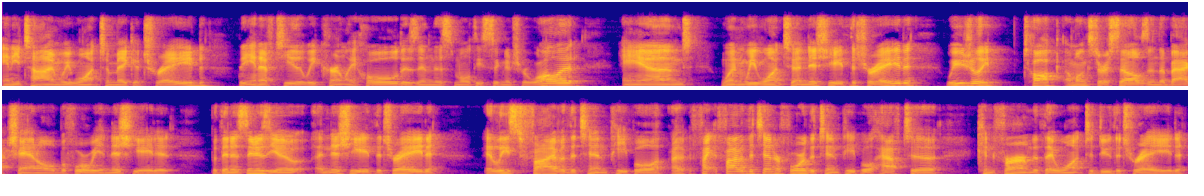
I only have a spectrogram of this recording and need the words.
anytime we want to make a trade, the NFT that we currently hold is in this multi-signature wallet, and when we want to initiate the trade, we usually talk amongst ourselves in the back channel before we initiate it. But then as soon as you initiate the trade, at least five of the 10 people, uh, five of the 10 or four of the 10 people have to confirm that they want to do the trade.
